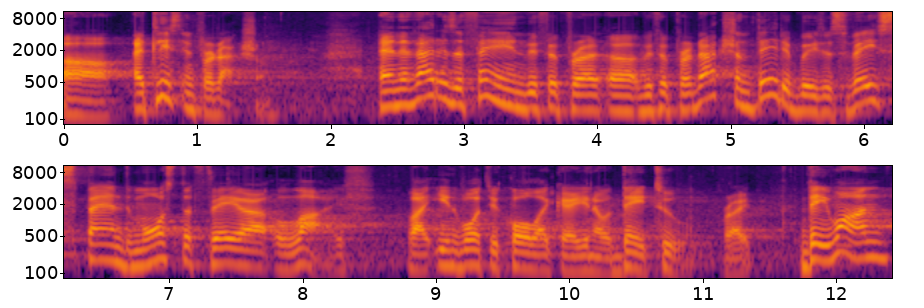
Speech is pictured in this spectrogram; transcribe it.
at least in production, and that is a thing with a, uh, with a production databases, they spend most of their life like in what we call like a, you know, day two, right? Day one,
